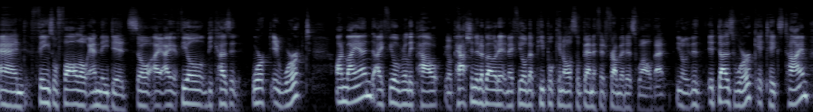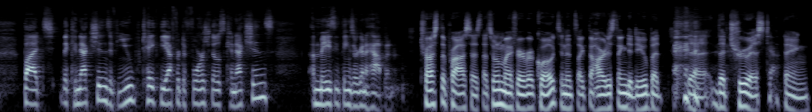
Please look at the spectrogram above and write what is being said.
and things will follow and they did so i, I feel because it worked it worked on my end i feel really pow- you know, passionate about it and i feel that people can also benefit from it as well that you know it, it does work it takes time but the connections if you take the effort to forge those connections amazing things are going to happen. Trust the process. That's one of my favorite quotes, and it's like the hardest thing to do, but the the truest yeah. thing.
